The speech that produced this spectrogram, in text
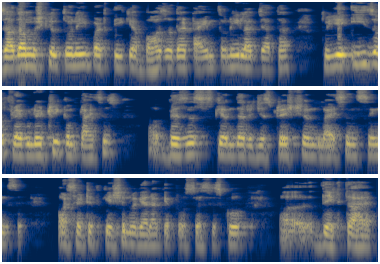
ज़्यादा मुश्किल तो नहीं पड़ती क्या बहुत ज़्यादा टाइम तो नहीं लग जाता? तो ये ease of regulatory compliances business के अंदर रजिस्ट्रेशन लाइसेंसिंग और सर्टिफिकेशन वगैरह के प्रोसेस को देखता है।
